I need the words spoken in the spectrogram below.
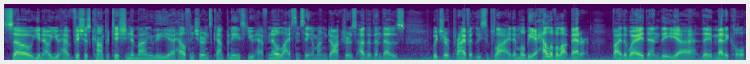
So, you know, you have vicious competition among the uh, health insurance companies. You have no licensing among doctors other than those which are privately supplied and will be a hell of a lot better, by the way, than the, uh, the medical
